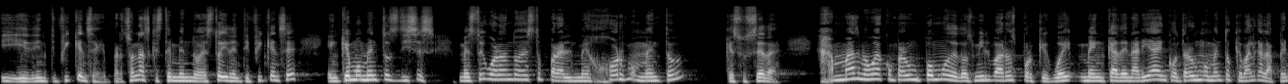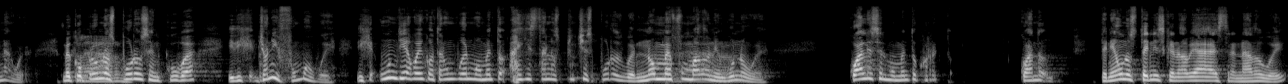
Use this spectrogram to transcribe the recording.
y, identifíquense, personas que estén viendo esto, identifíquense en qué momentos dices, me estoy guardando esto para el mejor momento que suceda. Jamás me voy a comprar un pomo de dos mil varos porque, güey, me encadenaría a encontrar un momento que valga la pena, güey. Me compré unos puros en Cuba y dije, yo ni fumo, güey. Dije, un día voy a encontrar un buen momento. Ahí están los pinches puros, güey. No me he fumado ninguno, güey. ¿Cuál es el momento correcto? Cuando tenía unos tenis que no había estrenado, güey.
